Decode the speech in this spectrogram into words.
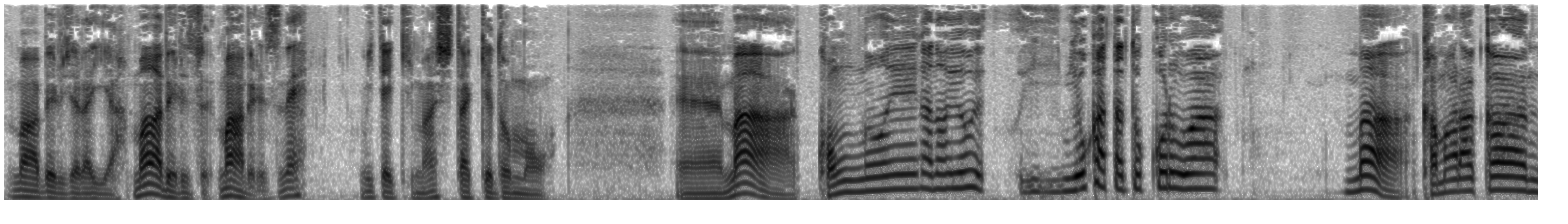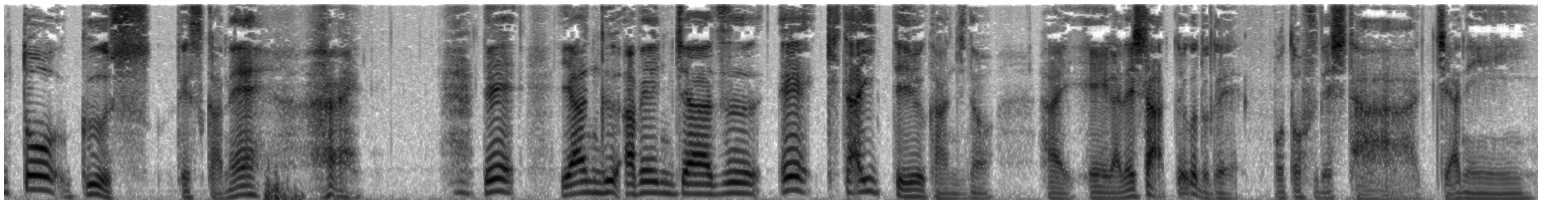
マーベルじゃないや、マーベルズ、マーベルズね、見てきましたけども、えー、まあ、今後映画のよ、良かったところは、まあ、カマラカーンとグースですかね。はい。で、ヤングアベンジャーズへ期待っていう感じの、はい、映画でした。ということで、ポトフでした。じゃあねー。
